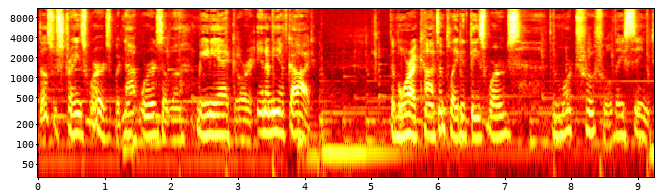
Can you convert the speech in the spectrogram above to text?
Those are strange words, but not words of a maniac or enemy of God. The more I contemplated these words, the more truthful they seemed.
